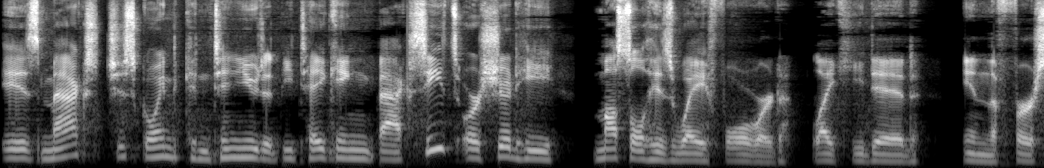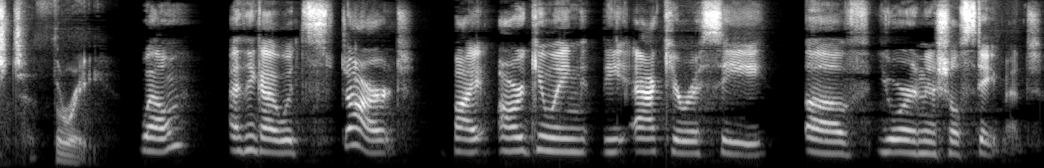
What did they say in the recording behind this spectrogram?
is Max just going to continue to be taking back seats, or should he muscle his way forward like he did in the first three? Well, I think I would start by arguing the accuracy of your initial statement.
